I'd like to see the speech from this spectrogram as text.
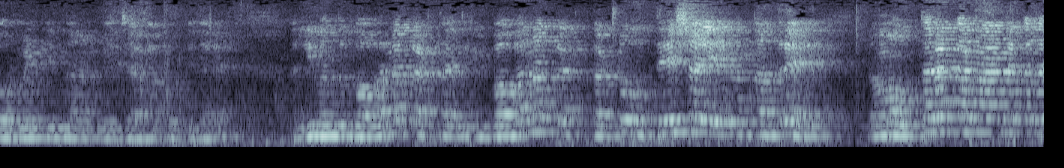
ಗೌರ್ಮೆಂಟ್ ಇಂದ ನಮಗೆ ಜಾಗ ಕೊಟ್ಟಿದ್ದಾರೆ. ಅಲ್ಲಿ ಒಂದು ಭವನ ಕಟ್ತಾ ಇದ್ವಿ. ಭವನ ಕಟ್ ಕಟ್ಟೋ ಉದ್ದೇಶ ಏನಂತಂದ್ರೆ, ನಮ್ಮ ಉತ್ತರ ಕರ್ನಾಟಕದ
